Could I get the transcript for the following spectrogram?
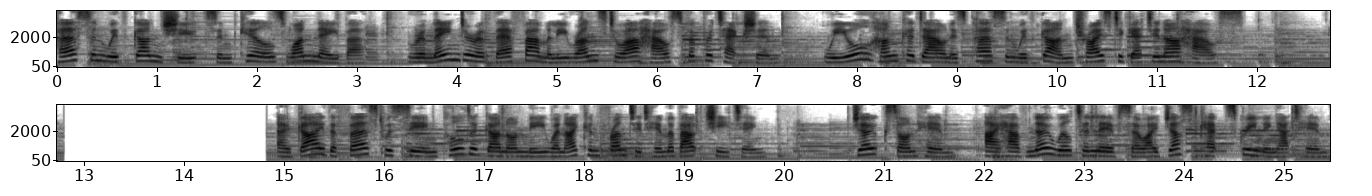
Person with gun shoots and kills one neighbor. Remainder of their family runs to our house for protection. We all hunker down as person with gun tries to get in our house. A guy the first was seeing pulled a gun on me when I confronted him about cheating. Jokes on him. I have no will to live so I just kept screaming at him.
